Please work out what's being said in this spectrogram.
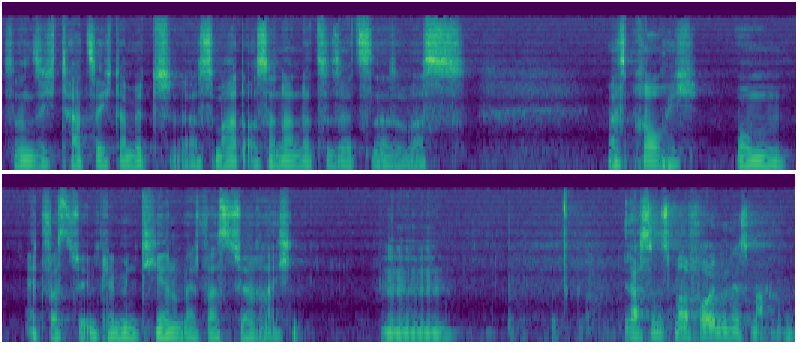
sondern sich tatsächlich damit äh, smart auseinanderzusetzen. Also was, was brauche ich, um etwas zu implementieren, um etwas zu erreichen. Mhm. Lass uns mal Folgendes machen.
